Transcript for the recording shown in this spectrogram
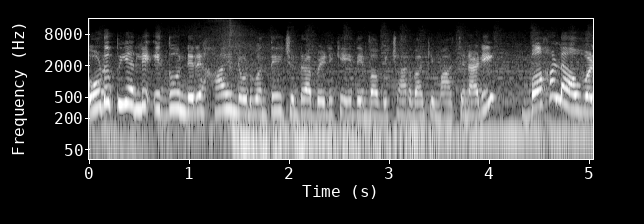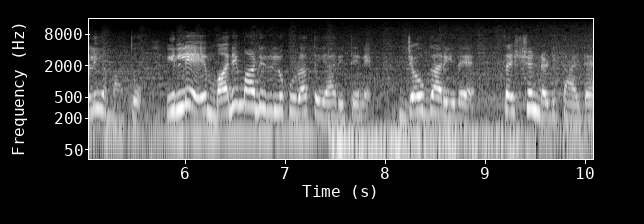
ಉಡುಪಿಯಲ್ಲಿ ಇದ್ದು ನೆರೆಹಾಯಿ ನೋಡುವಂತೆ ಜನರ ಬೇಡಿಕೆ ಇದೆ ಎಂಬ ವಿಚಾರವಾಗಿ ಮಾತನಾಡಿ, ಬಹಳ ಒಳ್ಳೆಯ ಮಾತು. ಇಲ್ಲೇ ಮನೆ ಮಾಡಿರಲು ಕೂಡ ತಯಾರಿದ್ದೇನೆ. ಜವಾಬ್ದಾರಿ ಇದೆ, ಸೆಷನ್ ನಡೀತಾ ಇದೆ.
